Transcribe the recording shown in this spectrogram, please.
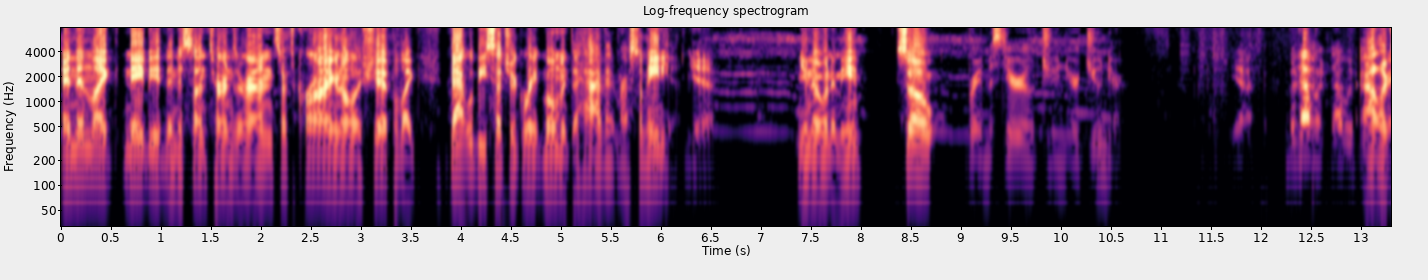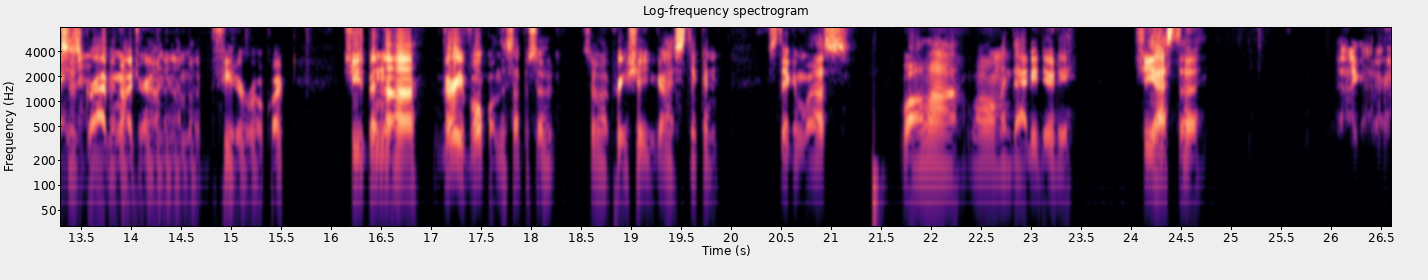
And then like maybe then his son turns around and starts crying and all this shit, but like that would be such a great moment to have at WrestleMania. Yeah. You know what I mean? So Rey Mysterio Jr. Jr. Yeah. But that would that would. be Alex great, is man. grabbing Adriana and I'm gonna feed her real quick. She's been uh very vocal in this episode, so I appreciate you guys sticking sticking with us while uh while I'm on daddy duty. She has to I got her.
